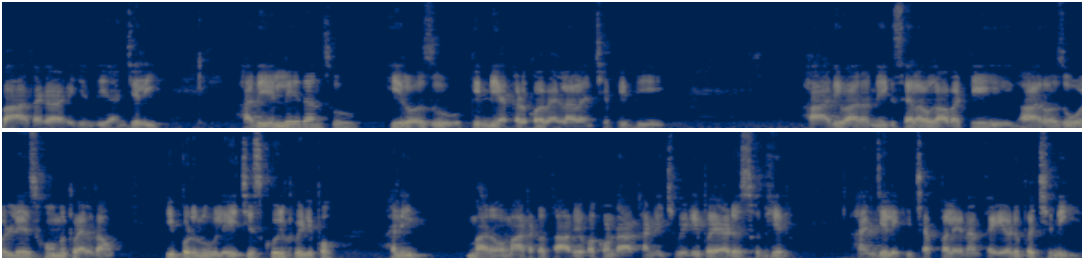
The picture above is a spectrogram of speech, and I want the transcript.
బాధగా అడిగింది అంజలి. అదేం లేదంచు. ఈరోజు పిన్ని ఎక్కడికో వెళ్ళాలని చెప్పింది. ఆదివారం నీకు సెలవు కాబట్టి ఆ రోజు ఓల్డ్ ఏజ్ హోమ్కి వెళ్దాం. ఇప్పుడు నువ్వు లేచి స్కూల్కి వెళ్ళిపో అని మరో మాటకు తావివ్వకుండా అక్కడి నుంచి వెళ్ళిపోయాడు సుధీర్. అంజలికి చెప్పలేనంత ఏడుపు వచ్చింది.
